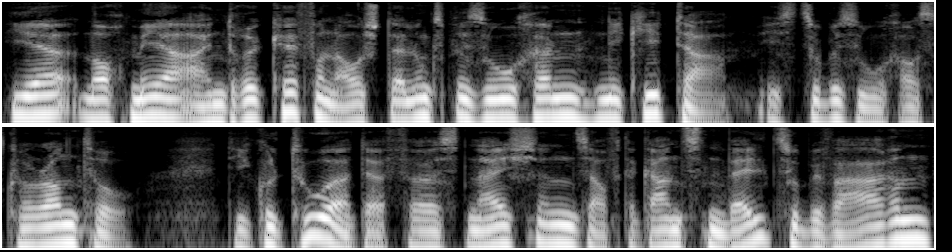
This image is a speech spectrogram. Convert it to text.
Hier noch mehr Eindrücke von Ausstellungsbesuchern. Nikita ist zu Besuch aus Toronto. Die Kultur der First Nations auf der ganzen Welt zu bewahren,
